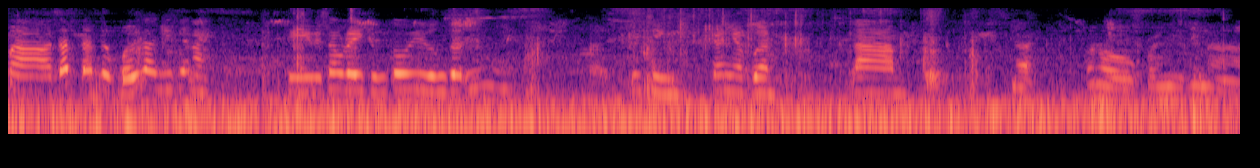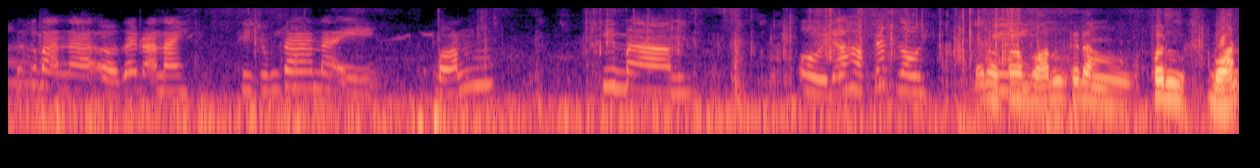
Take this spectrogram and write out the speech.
mà đất đã được bới ra như thế này thì sau đây chúng tôi hướng dẫn quy trình cho nhà vườn là này bắt đầu coi như thế là Thưa các bạn là ở giai đoạn này thì chúng ta lại bón khi mà ổi đã hợp đất rồi bắt đầu thì, ta bón cái đằng phân bón.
